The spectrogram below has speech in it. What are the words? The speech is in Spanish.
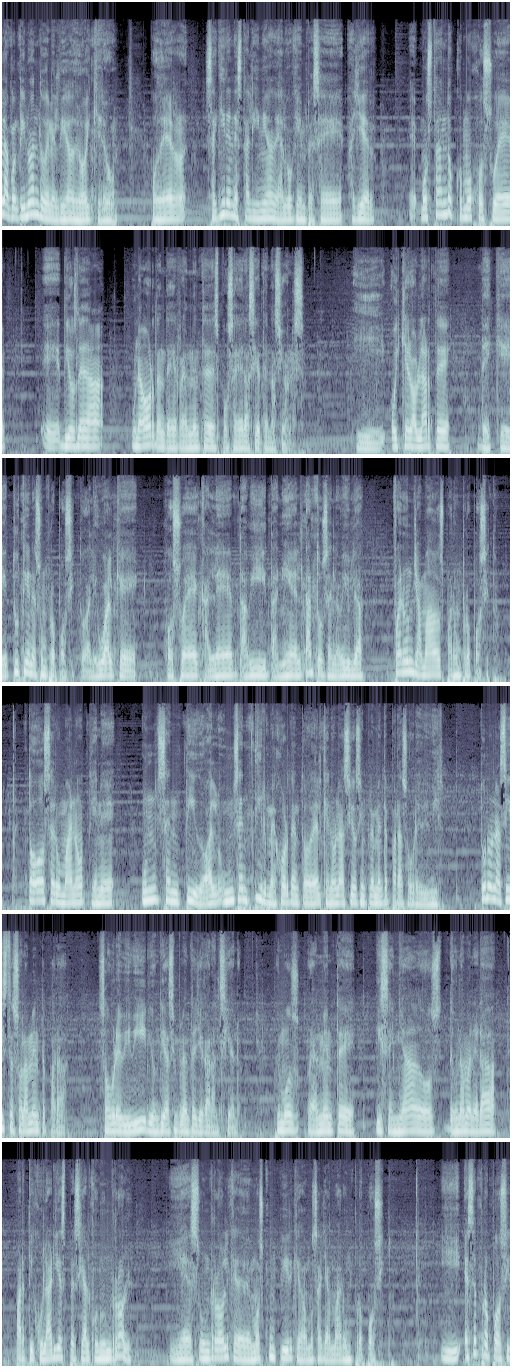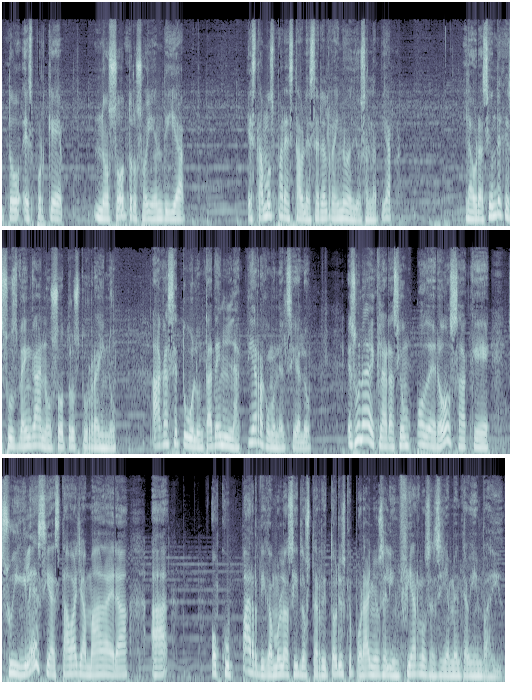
Hola, continuando en el día de hoy, quiero poder seguir en esta línea de algo que empecé ayer, eh, mostrando cómo Josué, eh, Dios le da una orden de realmente desposeer a siete naciones. Y hoy quiero hablarte de que tú tienes un propósito, al igual que Josué, Caleb, David, Daniel, tantos en la Biblia, fueron llamados para un propósito. Todo ser humano tiene un sentido, un sentir mejor dentro de él que no nació simplemente para sobrevivir. Tú no naciste solamente para sobrevivir y un día simplemente llegar al cielo. Fuimos realmente diseñados de una manera particular y especial con un rol. Y es un rol que debemos cumplir que vamos a llamar un propósito. Y ese propósito es porque nosotros hoy en día estamos para establecer el reino de Dios en la tierra. La oración de Jesús, venga a nosotros tu reino, hágase tu voluntad en la tierra como en el cielo, es una declaración poderosa que su iglesia estaba llamada era a ocupar, digámoslo así, los territorios que por años el infierno sencillamente había invadido.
